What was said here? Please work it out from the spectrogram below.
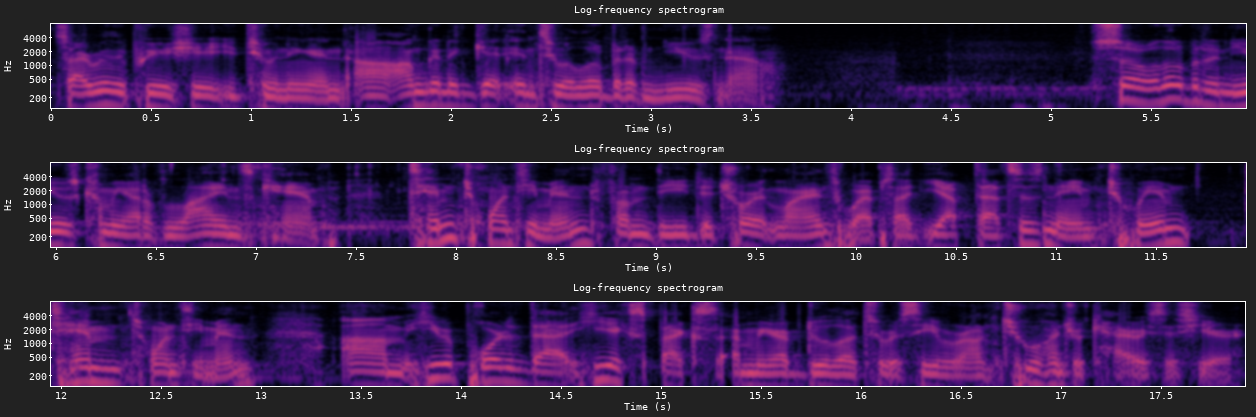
so I really appreciate you tuning in. Uh, I'm going to get into a little bit of news now. So, a little bit of news coming out of Lions camp. Tim Twentyman from the Detroit Lions website, yep, that's his name, Twim, Tim Twentyman, um, he reported that he expects Ameer Abdullah to receive around 200 carries this year.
